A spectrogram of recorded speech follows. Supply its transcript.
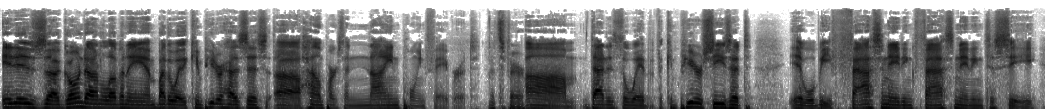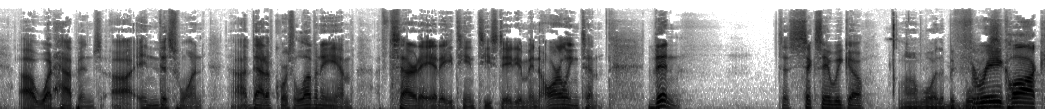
It is uh, going down 11 a.m. By the way, the computer has this. Uh, Highland Park's a nine point favorite. That's fair. Um, that is the way that the computer sees it. It will be fascinating, fascinating to see uh, what happens uh, in this one. Uh, that, of course, 11 a.m. Saturday at AT&T Stadium in Arlington. Then to 6A we go. oh, boy, the big boys. Three o'clock.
